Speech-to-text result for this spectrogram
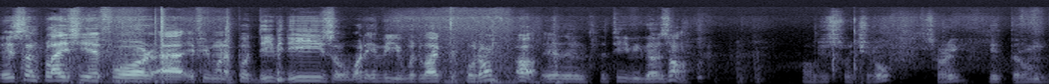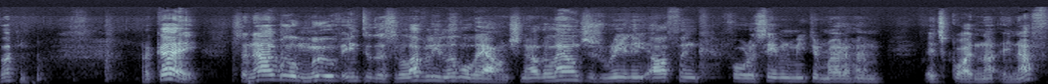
There's some place here for uh, if you want to put DVDs or whatever you would like to put on. Oh, the, the TV goes on. I'll just switch it off. Sorry, hit the wrong button. Okay, so now we'll move into this lovely little lounge. Now the lounge is really, I think, for a 7 meter motorhome, it's quite enough.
